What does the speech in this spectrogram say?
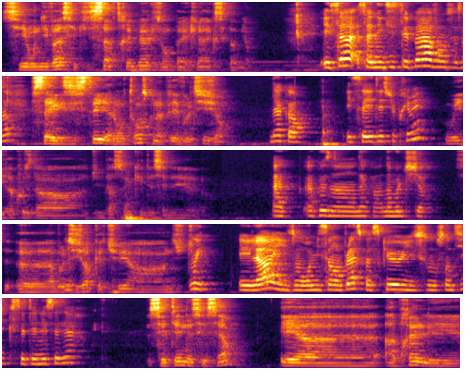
Si on y va, c'est qu'ils savent très bien qu'ils n'ont pas être là et que c'est pas bien. Et ça, ça n'existait pas avant, c'est ça? Ça existait il y a longtemps, ce qu'on appelait les voltigeurs. D'accord. Et ça a été supprimé? Oui, à cause d'un- d'une personne qui est décédée. À, à cause d'un voltigeur. euh, un voltigeur qui a tué un étudiant. Oui. Et là, ils ont remis ça en place parce qu'ils ont senti que c'était nécessaire C'était nécessaire. Et euh, après, les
